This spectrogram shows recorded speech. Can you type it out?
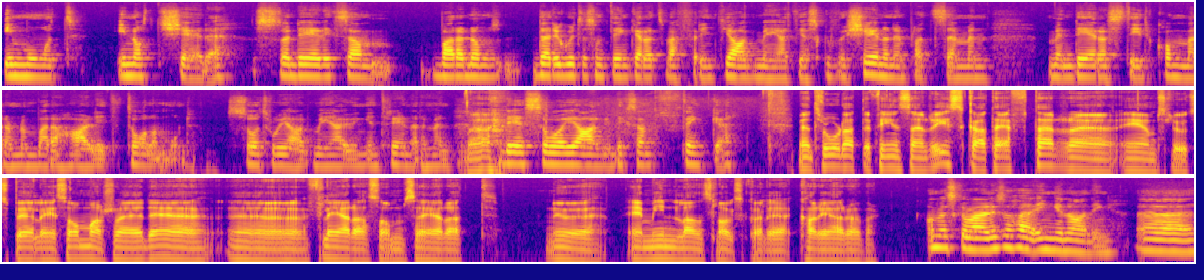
emot i något skede. Så det är liksom bara de där ute som tänker att varför inte jag med att jag skulle förtjäna den platsen men men deras tid kommer om de bara har lite tålamod. Så tror jag, men jag är ju ingen tränare, men Nej. det är så jag liksom tänker. Men tror du att det finns en risk att efter eh, EM-slutspelet i sommar så är det eh, flera som säger att nu är min landslagskarriär över? Om jag ska vara ärlig så har jag ingen aning. Eh,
